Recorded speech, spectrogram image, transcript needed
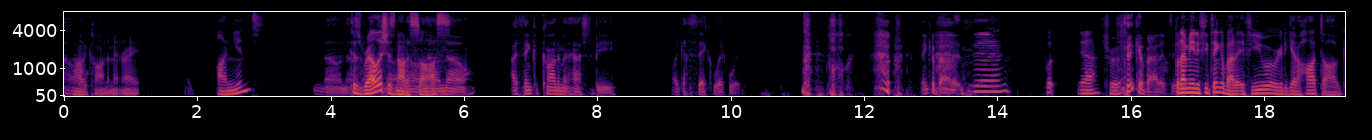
No. not a condiment, right? Like- onions? no, no. 'cause no, relish is no, not a sauce. No, no. I think a condiment has to be like a thick liquid. Think about it. yeah, yeah, true. Think about it, dude. But I mean, if you think about it, if you were to get a hot dog,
